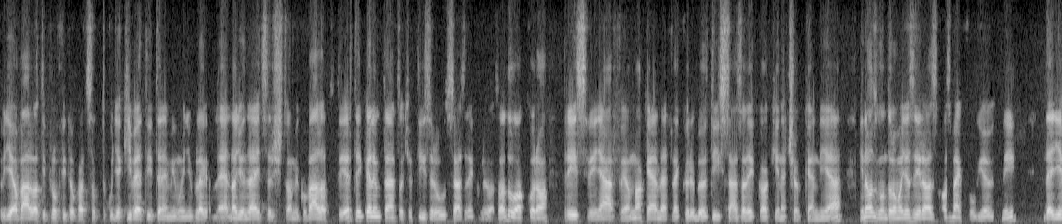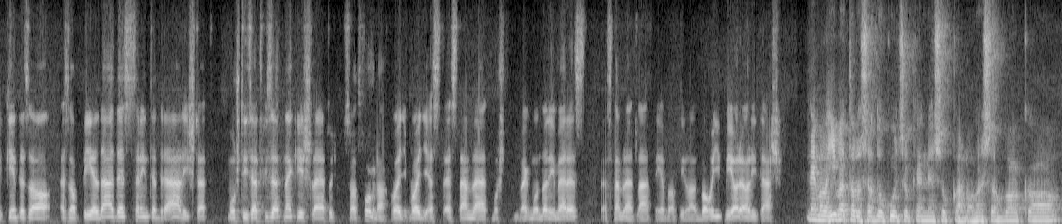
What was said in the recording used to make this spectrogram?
ugye a vállalati profitokat szoktuk ugye kivetíteni, mi mondjuk le, le, nagyon leegyszerűsítve, amikor vállalatot értékelünk, tehát hogyha 10-20% nő az adó, akkor a részvény árfolyamnak elméletileg körülbelül 10%-kal kéne csökkennie. Én azt gondolom, hogy azért az, az meg fogja ütni, de egyébként ez a, ez a példa, de ez szerinted reális? Tehát most tizet fizetnek, és lehet, hogy 20 fognak? Vagy, vagy ezt, ezt nem lehet most megmondani, mert ezt, ezt nem lehet látni ebben a pillanatban, hogy itt mi a realitás? Nem, a hivatalos adókulcsok ennél sokkal magasabbak, a,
